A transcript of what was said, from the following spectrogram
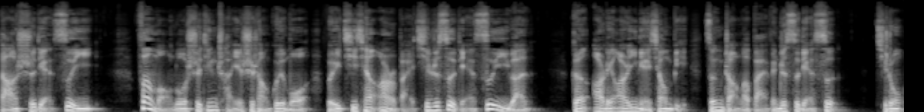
达十点四亿，泛网络视听产业市场规模为七千二百七十四点四亿元。跟二零二一年相比，增长了百分之四点四。其中，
